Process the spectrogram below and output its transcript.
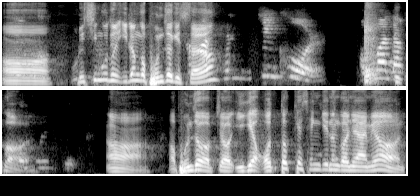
어, 우리 친구들 이런 거 본 적 있어요? 싱크홀. 엄마 나. 싱크홀. 어, 본 적 없죠. 이게 어떻게 생기는 거냐면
